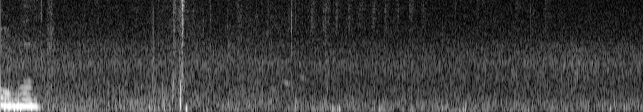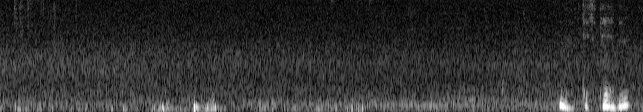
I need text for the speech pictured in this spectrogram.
Screw there. Hmm, disappeared there.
